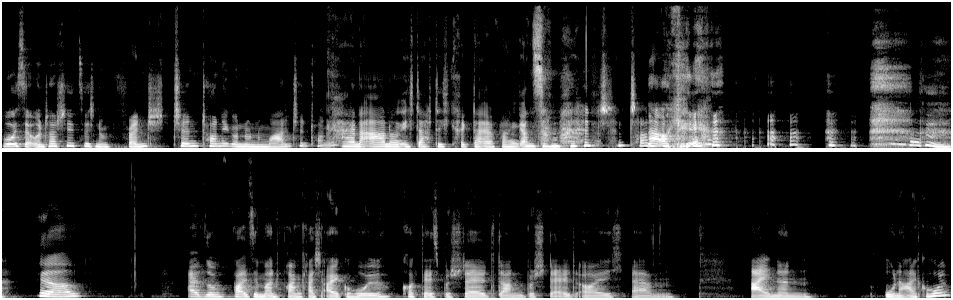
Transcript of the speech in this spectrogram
Wo ist der Unterschied zwischen einem French Gin Tonic und einem normalen Gin Tonic? Keine Ahnung, ich dachte, ich krieg da einfach einen ganz normalen Gin Tonic. Ah, okay. Ja. Also, falls ihr mal in Frankreich Alkohol-Cocktails bestellt, dann bestellt euch ähm, einen ohne Alkohol,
